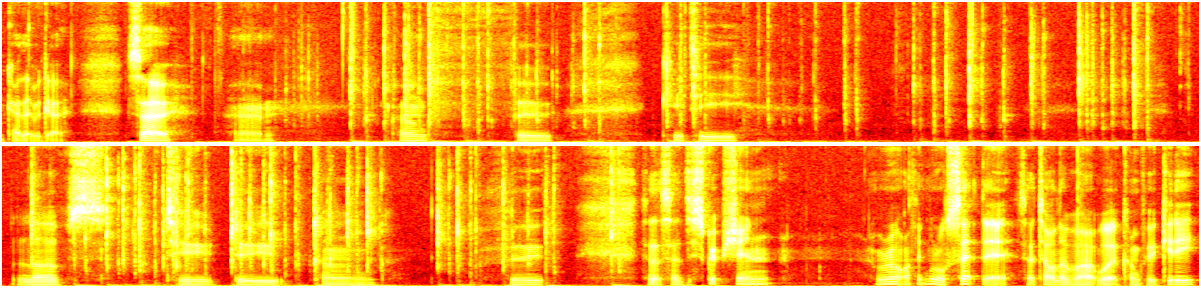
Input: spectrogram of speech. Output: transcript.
Okay, there we go. So, um, Kung Fu Kitty loves to do kung fu. So that's our description. We're all, I think we're all set there. So title of artwork, Kung Fu Kitty,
